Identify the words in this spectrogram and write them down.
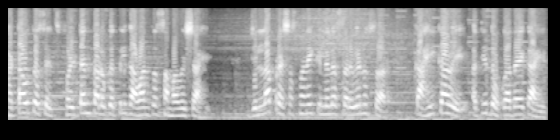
खटाव तसेच फलटण तालुक्यातील गावांचा समावेश आहे. जिल्हा प्रशासनाने केलेल्या सर्वेनुसार काही गावे अति धोकादायक आहेत.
